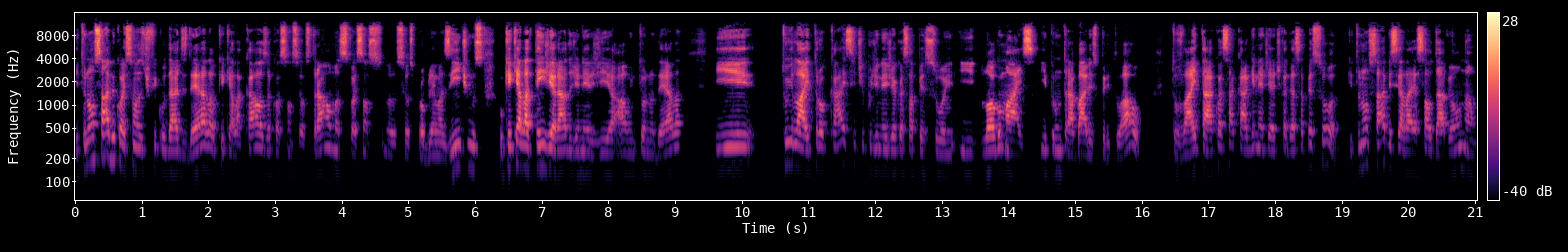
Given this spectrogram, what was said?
E tu não sabe quais são as dificuldades dela, o que, que ela causa, quais são seus traumas, quais são os seus problemas íntimos, o que, que ela tem gerado de energia ao entorno dela. E tu ir lá e trocar esse tipo de energia com essa pessoa e logo mais ir para um trabalho espiritual, tu vai estar tá com essa carga energética dessa pessoa, que tu não sabe se ela é saudável ou não.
